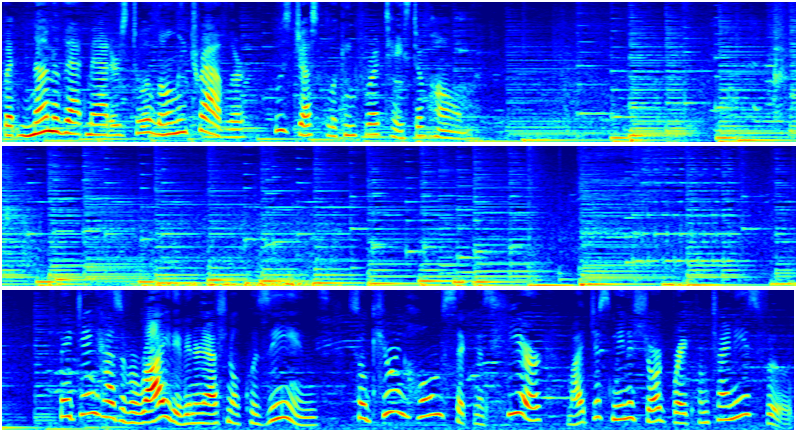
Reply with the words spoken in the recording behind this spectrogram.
But none of that matters to a lonely traveler who's just looking for a taste of home. Beijing has a variety of international cuisines, so curing homesickness here might just mean a short break from Chinese food.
